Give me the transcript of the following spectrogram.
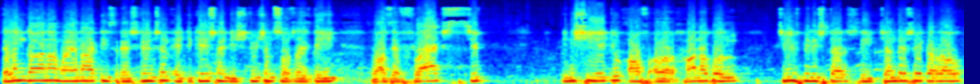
Telangana Minorities Residential Education Institution Society was a flagship initiative of our Honorable Chief Minister Sri Chandrasekhar Rao,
